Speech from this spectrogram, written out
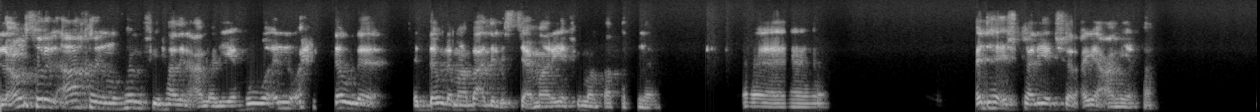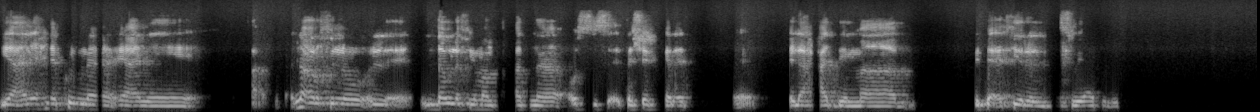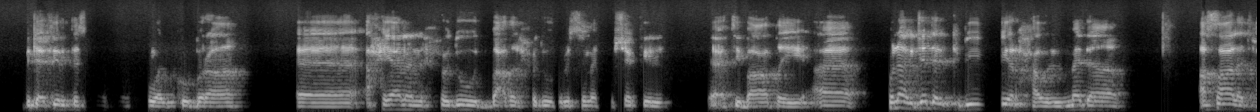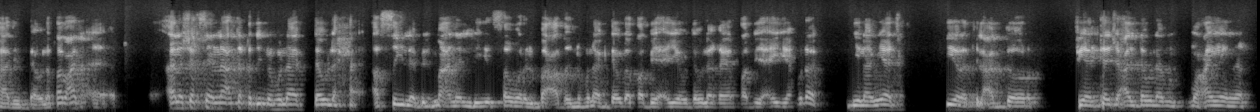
العنصر الآخر المهم في هذه العملية هو أنه إحنا الدولة الدولة ما بعد الاستعمارية في منطقتنا. آه عندها إشكالية شرعية عميقة. يعني إحنا كنا يعني نعرف إنه الدولة في منطقتنا اسس تشكلت إلى حد ما بتأثير التسويات بتأثير التسويات الكبرى. آه، أحيانا الحدود بعض الحدود رسمت بشكل اعتباطي. آه، هناك جدل كبير حول مدى أصالة هذه الدولة. طبعا آه، أنا شخصيا لا أعتقد إن هناك دولة أصيلة بالمعنى اللي يتصور البعض إن هناك دولة طبيعية ودولة غير طبيعية، هناك ديناميات كثيرة تلعب دور في أن تجعل دولة معينة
